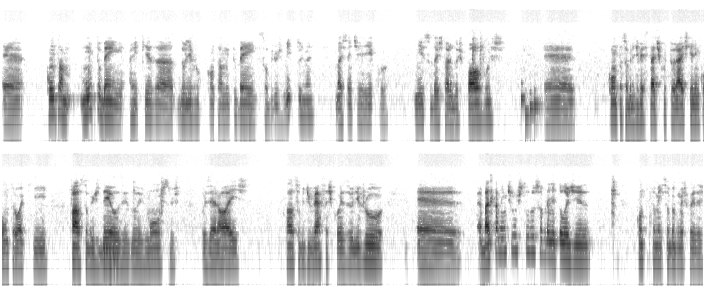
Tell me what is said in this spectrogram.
É, conta muito bem a riqueza do livro conta muito bem sobre os mitos, né? Bastante rico nisso da história dos povos. É, conta sobre diversidades culturais que ele encontrou aqui. Fala sobre os deuses, os monstros, os heróis. Fala sobre diversas coisas. O livro é, é basicamente um estudo sobre a mitologia. Conta também sobre algumas coisas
